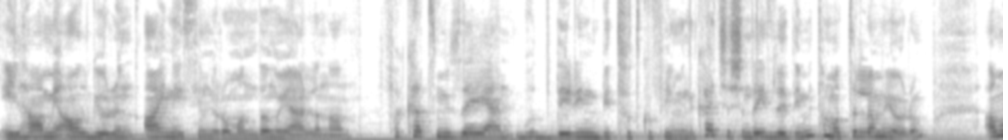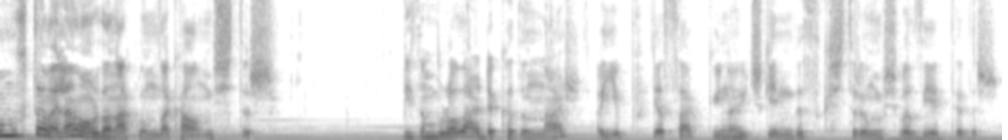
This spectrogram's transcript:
İlhami Algör'ün aynı isimli romanından uyarlanan fakat müzeyen bu derin bir tutku filmini kaç yaşında izlediğimi tam hatırlamıyorum. Ama muhtemelen oradan aklımda kalmıştır. Bizim buralarda kadınlar ayıp, yasak, günah üçgeninde sıkıştırılmış vaziyettedir.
